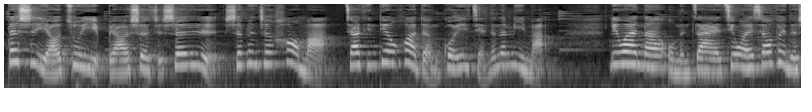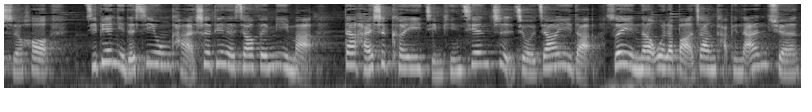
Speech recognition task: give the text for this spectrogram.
但是也要注意，不要设置生日、身份证号码、家庭电话等过于简单的密码。另外呢，我们在境外消费的时候，即便你的信用卡设定了消费密码，但还是可以仅凭签字就交易的。所以呢，为了保障卡片的安全，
